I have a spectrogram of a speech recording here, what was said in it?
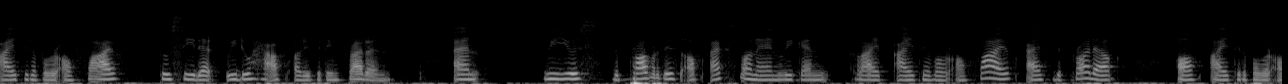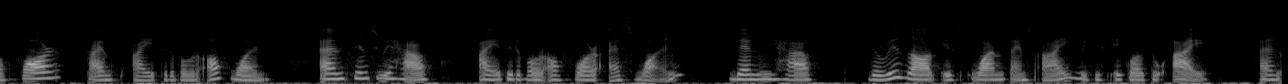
i to the power of 5 to see that we do have a repeating pattern. And we use the properties of exponent. We can write i to the power of 5 as the product of i to the power of 4 times i to the power of 1 and since we have i to the power of 4 as 1 then we have the result is 1 times i which is equal to i. And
